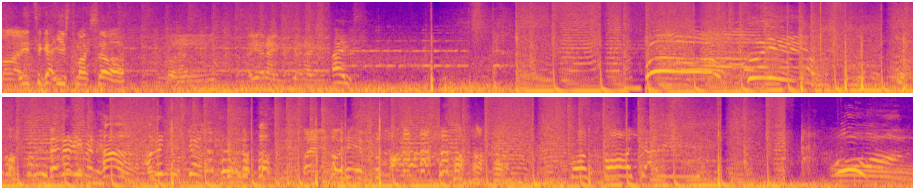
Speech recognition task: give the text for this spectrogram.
I need to get used to my serve. Go on, Andy. Oh, get an ace, get an ace. Ace. Please! they don't even hurt. I'm in just good. Wait, hit him. Crossbar challenge. Ooh, um,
